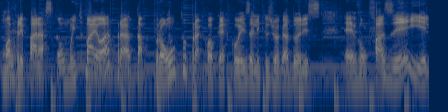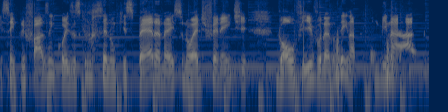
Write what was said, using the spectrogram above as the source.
uma preparação muito maior para estar tá pronto para qualquer coisa ali que os jogadores é, vão fazer e eles sempre fazem coisas que você nunca espera, né? Isso não é diferente do ao vivo, né? Não tem nada combinado.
